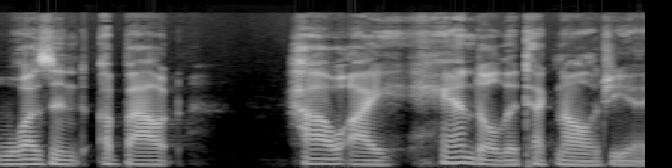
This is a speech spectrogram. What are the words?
wasn't about how I handle the technology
